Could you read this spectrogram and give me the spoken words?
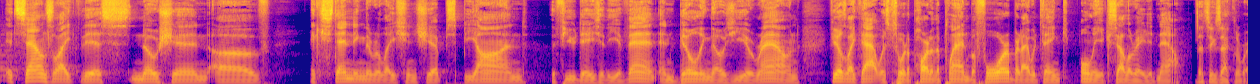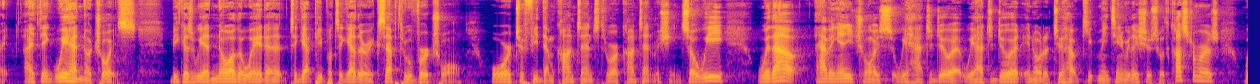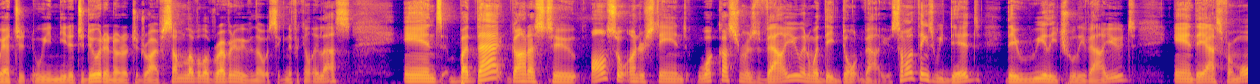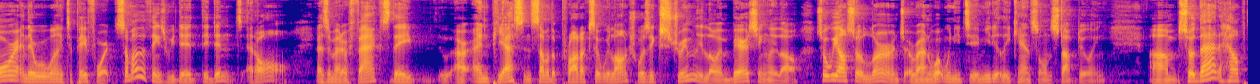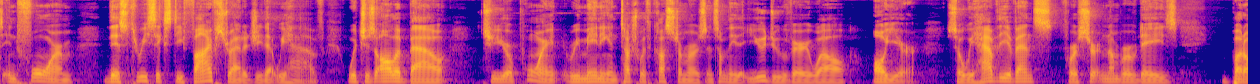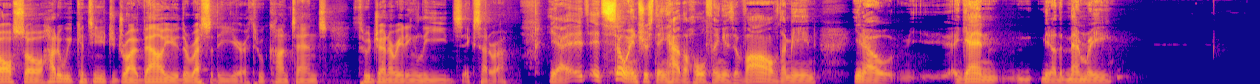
it sounds like this notion of extending the relationships beyond the few days of the event and building those year round feels like that was sort of part of the plan before, but I would think only accelerated now. That's exactly right. I think we had no choice because we had no other way to, to get people together except through virtual or to feed them content through our content machine. So we without having any choice, we had to do it. We had to do it in order to have, keep maintaining relationships with customers. We had to we needed to do it in order to drive some level of revenue, even though it was significantly less. And but that got us to also understand what customers value and what they don't value. Some of the things we did, they really truly valued and they asked for more and they were willing to pay for it. Some other things we did, they didn't at all. As a matter of fact, they our NPS in some of the products that we launched was extremely low, embarrassingly low. So we also learned around what we need to immediately cancel and stop doing. Um, so that helped inform this 365 strategy that we have, which is all about, to your point, remaining in touch with customers and something that you do very well all year. So we have the events for a certain number of days but also how do we continue to drive value the rest of the year through content, through generating leads, etc. Yeah, it, it's so interesting how the whole thing has evolved. I mean, you know, again, you know, the memory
